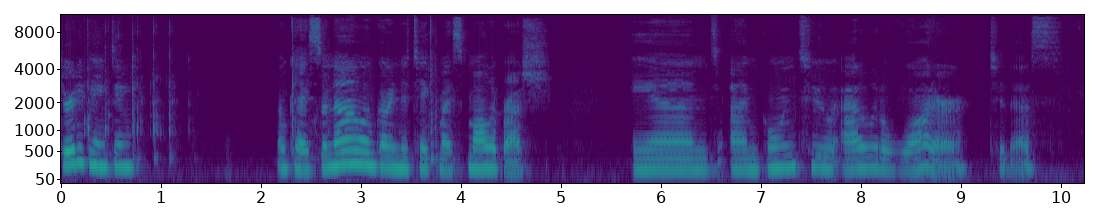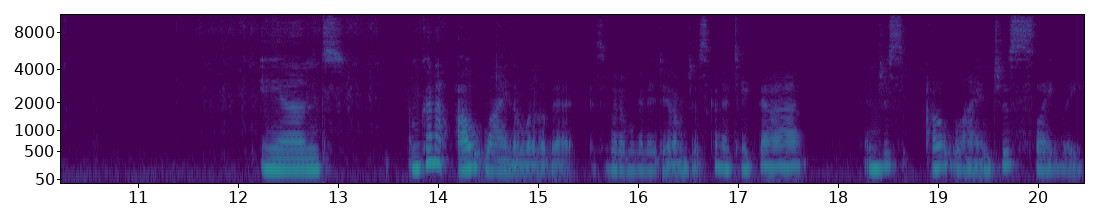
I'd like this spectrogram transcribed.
Dirty painting. Okay, so now I'm going to take my smaller brush and I'm going to add a little water to this. And I'm going to outline a little bit is what I'm going to do. I'm just going to take that and just outline just slightly.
